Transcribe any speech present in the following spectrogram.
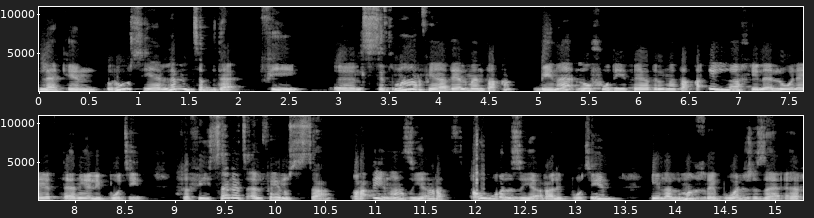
لكن روسيا لم تبدأ في الاستثمار في هذه المنطقة بناء نفوذه في هذه المنطقة إلا خلال الولاية الثانية لبوتين. ففي سنة 2006 رأينا زيارة أول زيارة لبوتين إلى المغرب والجزائر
